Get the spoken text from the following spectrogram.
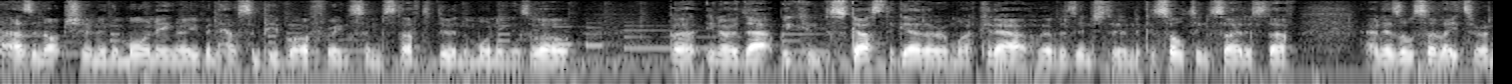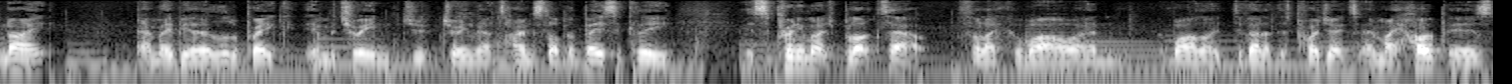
as an option in the morning. I even have some people offering some stuff to do in the morning as well. But you know that we can discuss together and work it out. Whoever's interested in the consulting side of stuff, and there's also later at night, and maybe a little break in between d- during that time slot. But basically, it's pretty much blocked out for like a while, and while I develop this project, and my hope is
